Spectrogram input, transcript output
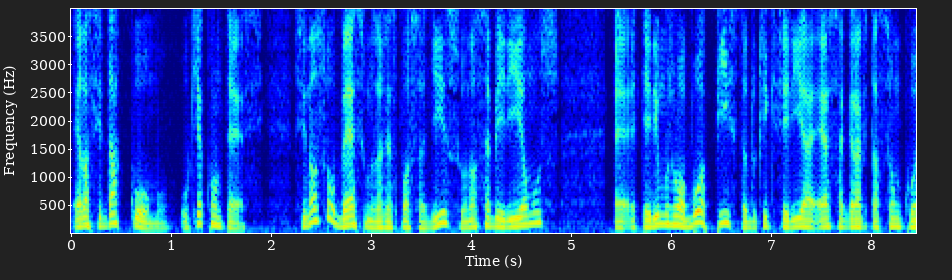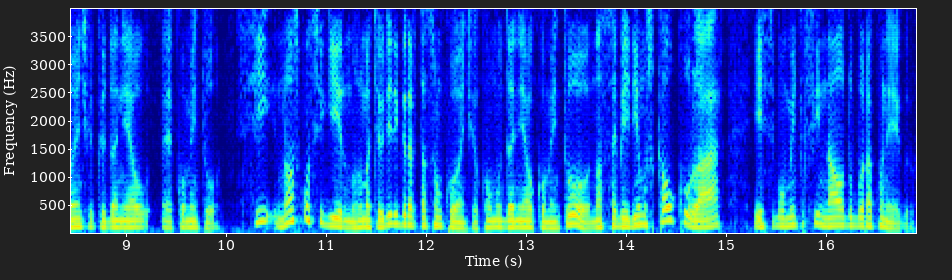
ela se dá como? O que acontece? Se nós soubéssemos a resposta disso, nós saberíamos é, teríamos uma boa pista do que, que, seria essa gravitação quântica que o Daniel é, comentou. Se nós conseguirmos uma teoria de gravitação quântica, como o Daniel comentou, nós saberíamos calcular esse momento final do buraco negro.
